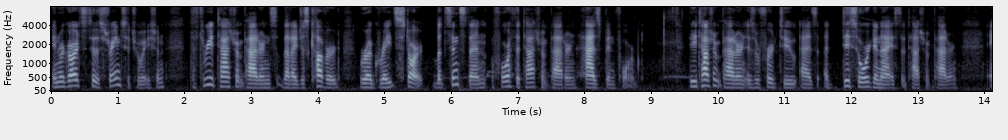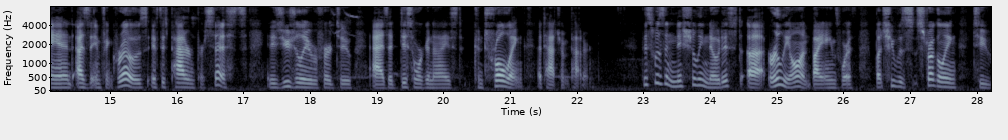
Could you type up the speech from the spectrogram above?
In regards to the strange situation, the three attachment patterns that I just covered were a great start, but since then, a fourth attachment pattern has been formed. The attachment pattern is referred to as a disorganized attachment pattern, and as the infant grows, if this pattern persists, it is usually referred to as a disorganized controlling attachment pattern. This was initially noticed uh, early on by Ainsworth, but she was struggling to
